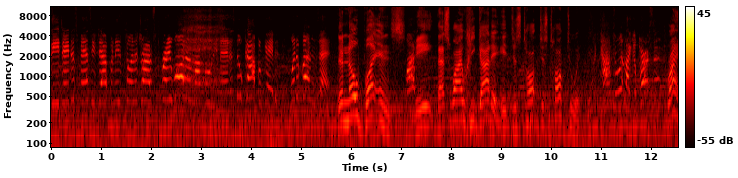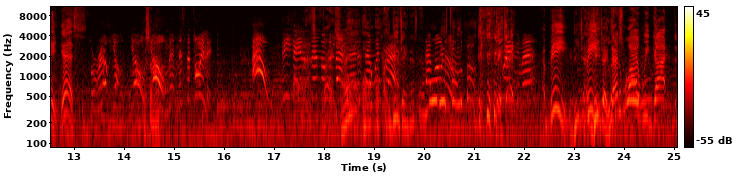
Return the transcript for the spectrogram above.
DJ, this fancy Japanese toilet trying to spray water in my booty, man. It's too complicated. Where the buttons at? There are no buttons. What? B. That's why we got it. It just talk just talk to it. Talk to it like a person? Right, yes. For real? Yo, yo, What's up, yo, mi- Mr. Toilet. Ow! DJ, it says something back, man. It's that witchcraft. DJ, that's that That movie it's voodoo. telling about. You crazy, man. Uh, B. DJ, B. DJ, that's the why movie. we got the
